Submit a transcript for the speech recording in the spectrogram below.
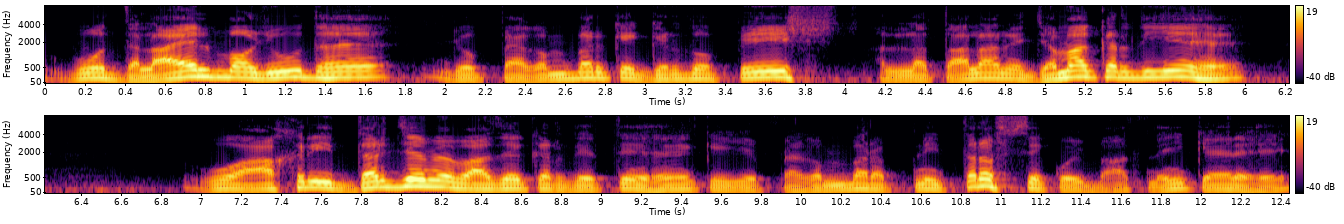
वो दलाइल मौजूद हैं जो पैगंबर के गिरदो पेश अल्लाह ताला ने जमा कर दिए हैं, वो आखिरी दर्जे में वाजे कर देते हैं कि ये पैगंबर अपनी तरफ़ से कोई बात नहीं कह रहे,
